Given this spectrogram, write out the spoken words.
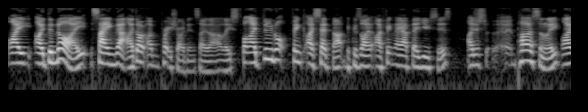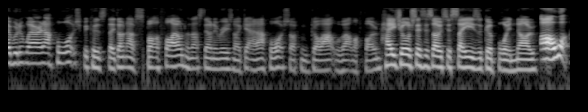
I I deny saying that. I don't. I'm pretty sure I didn't say that at least, but I do not think I said that because I I think they have their uses. I just, uh, personally, I wouldn't wear an Apple Watch because they don't have Spotify on, and that's the only reason I get an Apple Watch, so I can go out without my phone. Hey, George, this is Otis. Say he's a good boy. No. Oh, what?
